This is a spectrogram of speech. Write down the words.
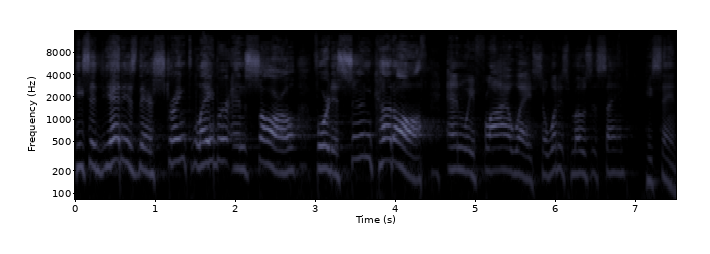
he said, Yet is their strength, labor, and sorrow, for it is soon cut off, and we fly away. So what is Moses saying? He's saying,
